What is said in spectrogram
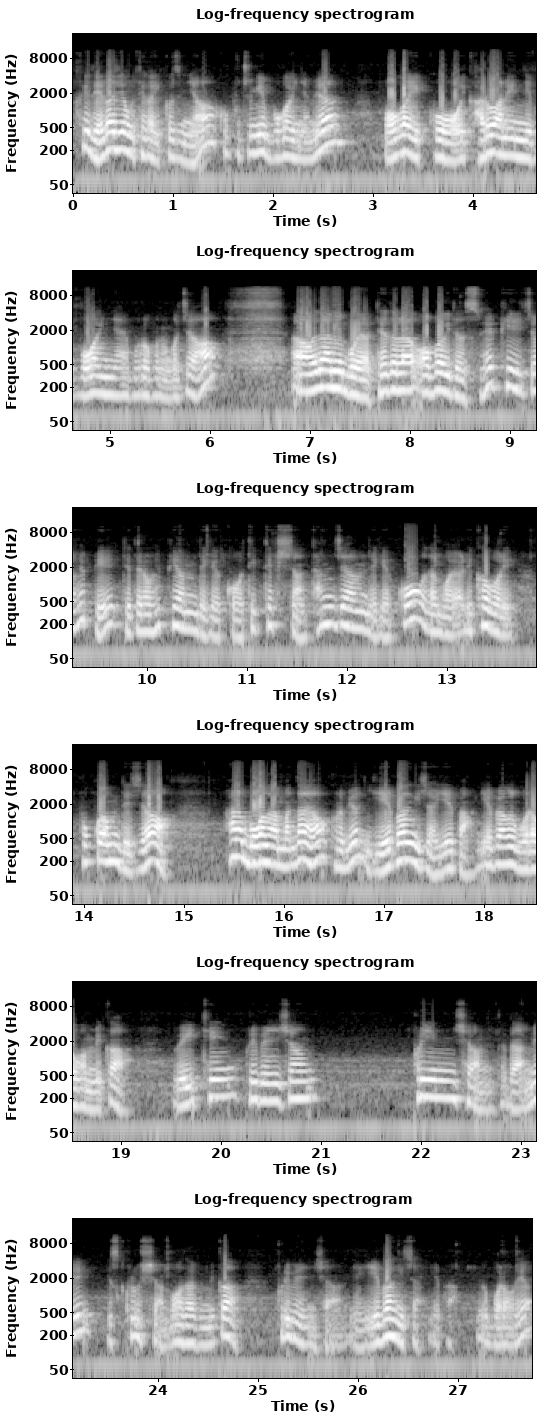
크게 네 가지 형태가 있거든요. 그 중에 뭐가 있냐면 뭐가 있고 가로 안에 있니 뭐가 있냐 물어보는 거죠. 어, 그 다음에 뭐야? deadlock avoidance 회피죠. 회피. deadlock 회피하면 되겠고 detection 탐지하면 되겠고 그 다음 뭐야? recovery 복구하면 되죠. 하나 뭐가 남았나요? 그러면 예방이죠. 예방. 예방을 뭐라고 합니까? waiting, prevention, prevention, 그 다음에 exclusion. 뭐가 답입니까? prevention. 예방이죠 예방. 이거 뭐라고 그래요?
